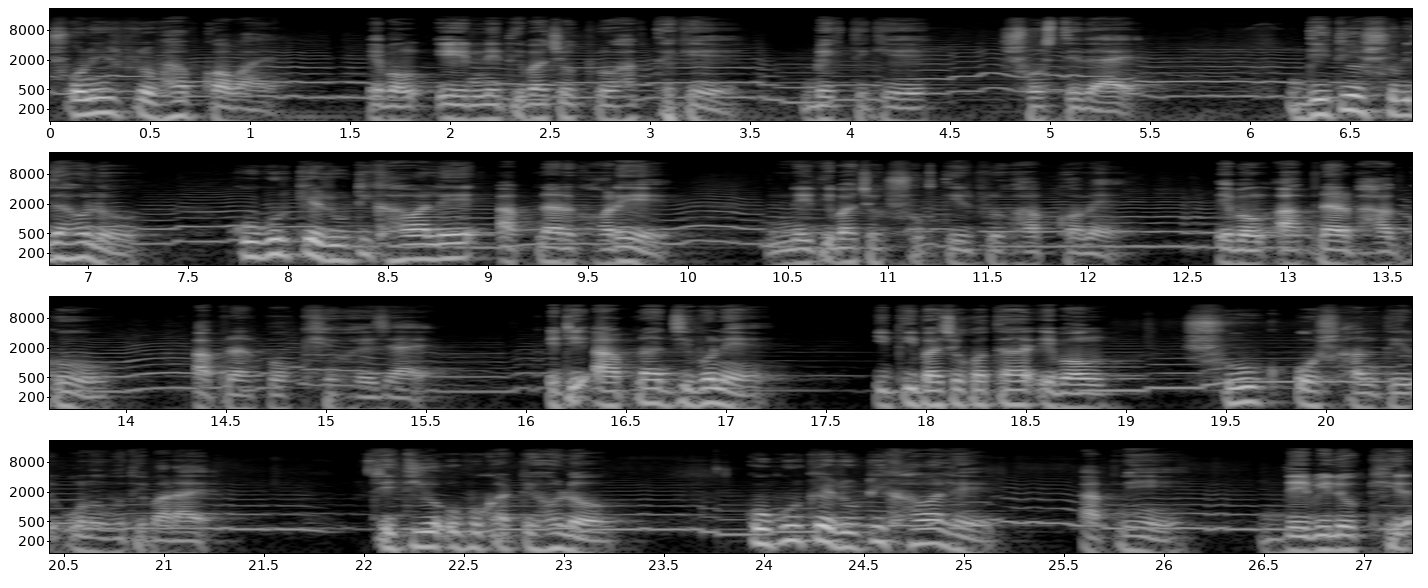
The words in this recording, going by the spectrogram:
শনির প্রভাব কমায় এবং এর নেতিবাচক প্রভাব থেকে ব্যক্তিকে স্বস্তি দেয়। দ্বিতীয় সুবিধা হলো, কুকুরকে রুটি খাওয়ালে আপনার ঘরে নেতিবাচক শক্তির প্রভাব কমে এবং আপনার ভাগ্য আপনার পক্ষে হয়ে যায়। এটি আপনার জীবনে ইতিবাচকতা এবং সুখ ও শান্তির অনুভূতি বাড়ায়। তৃতীয় উপকারটি হল, কুকুরকে রুটি খাওয়ালে আপনি দেবী লক্ষ্মীর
